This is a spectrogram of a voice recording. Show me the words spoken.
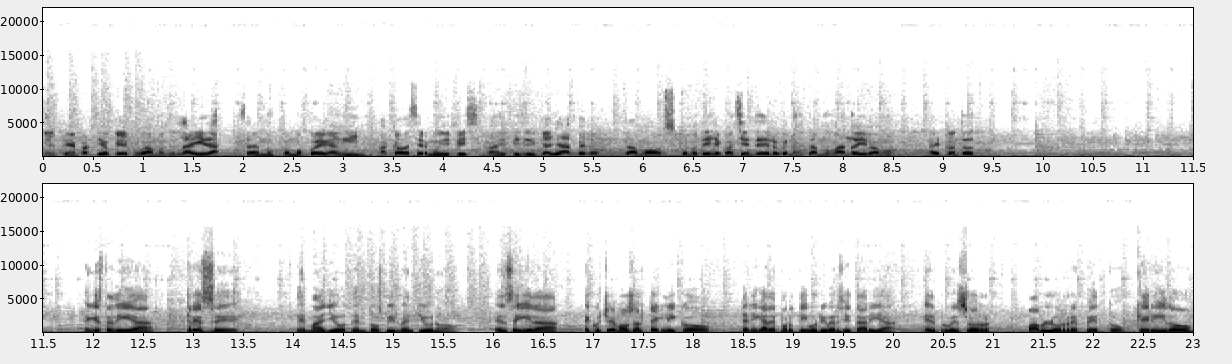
en el primer partido que jugamos es la ida, sabemos cómo juegan y acaba de ser muy difícil, más difícil que allá, pero estamos, como te dije, conscientes de lo que nos estamos jugando y vamos a ir con todo. En este día 13 de mayo del 2021. Enseguida, escuchemos al técnico de Liga Deportiva Universitaria, el profesor Pablo Repeto, querido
